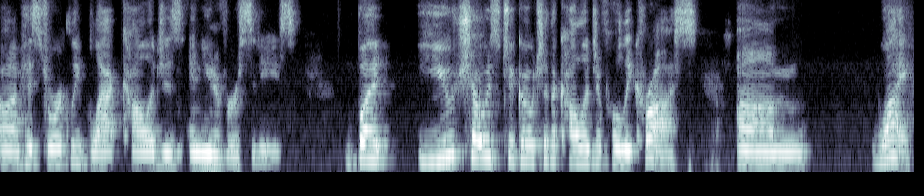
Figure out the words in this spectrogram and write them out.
um, historically black colleges and mm-hmm. universities, but you chose to go to the College of Holy Cross. Um, why?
